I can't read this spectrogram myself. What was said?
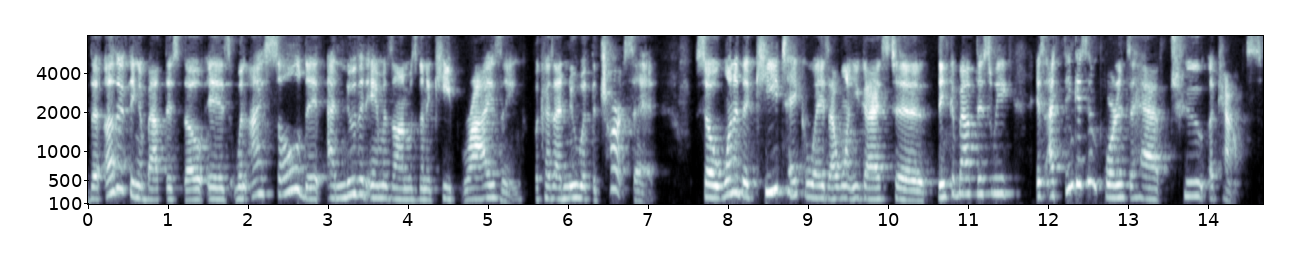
the other thing about this though is when I sold it, I knew that Amazon was going to keep rising because I knew what the chart said. So one of the key takeaways I want you guys to think about this week is I think it's important to have two accounts.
